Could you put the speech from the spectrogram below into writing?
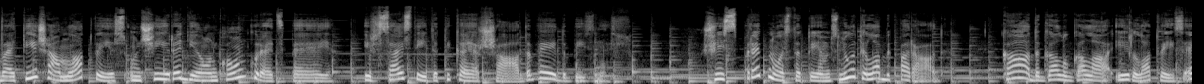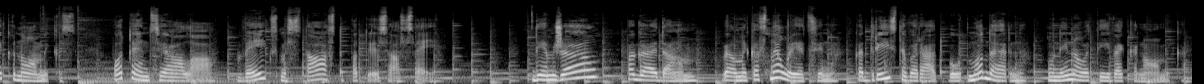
vai tiešām Latvijas un šī reģiona konkurētspēja ir saistīta tikai ar šāda veida biznesu? Šis pretnostatījums ļoti labi parāda, kāda galu galā ir Latvijas ekonomikas potenciālā veiksmes stāsta patiesā seja. Diemžēl pagaidām vēl nekas neliecina, ka drīz te varētu būt moderna un inovatīva ekonomika,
